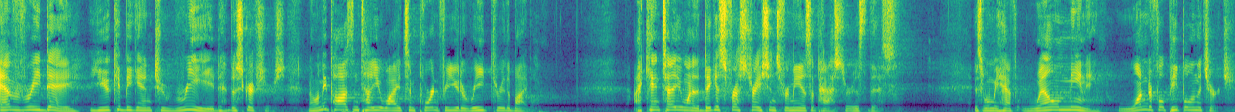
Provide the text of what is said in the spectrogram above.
Every day, you can begin to read the scriptures. Now, let me pause and tell you why it's important for you to read through the Bible. I can't tell you one of the biggest frustrations for me as a pastor is this is when we have well meaning, wonderful people in the church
